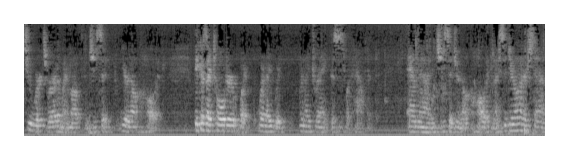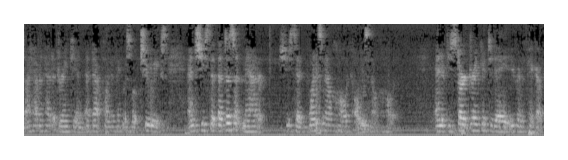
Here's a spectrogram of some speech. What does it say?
two words were out of my mouth, and she said, "You're an alcoholic," because I told her what what I would when I drank. This is what happened, and then she said, "You're an alcoholic," and I said, "You don't understand. I haven't had a drink in at that point. I think it was about two weeks." And she said, "That doesn't matter." She said, "Once an alcoholic, always an alcoholic." And if you start drinking today, you're going to pick up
